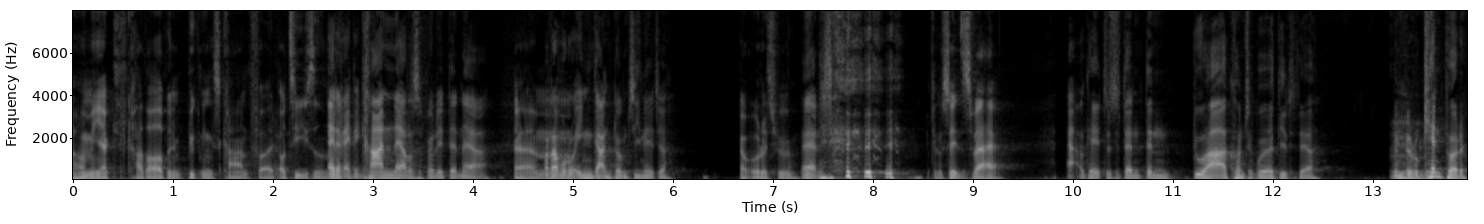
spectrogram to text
Homie, jeg klatrede op i en bygningskran for et årti siden. Er det rigtigt? Kranen er der selvfølgelig, den er... Um, Og der var du ikke engang dum teenager. Jeg var 28. Ja, det, Jeg kunne se det Sverige. ja okay, du, den, den, du har kontribueret dit der. Men blev du kendt på det?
